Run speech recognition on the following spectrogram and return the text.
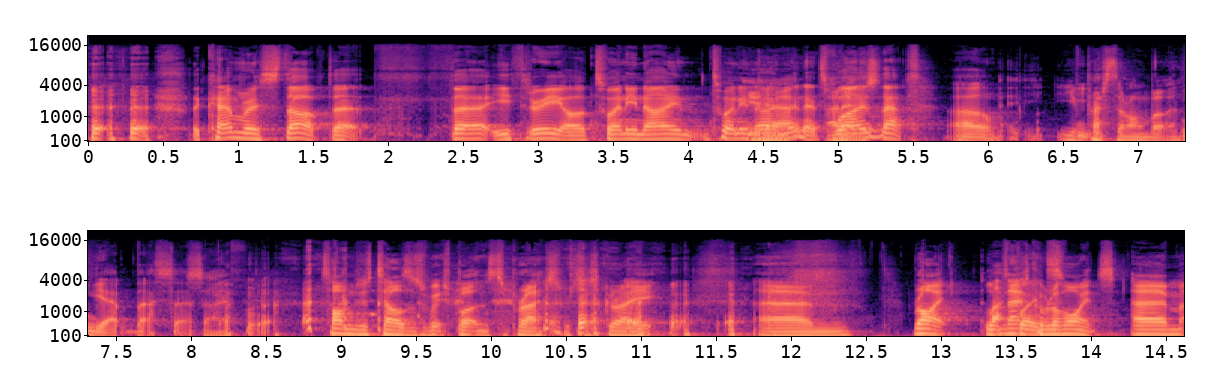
the camera stopped at 33 or 29, 29 Yeah, minutes. Why is that? Oh, You pressed the wrong button. yeah, that's it. So Tom just tells us which buttons to press, which is great. Um, right, Last next couple of points: um,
